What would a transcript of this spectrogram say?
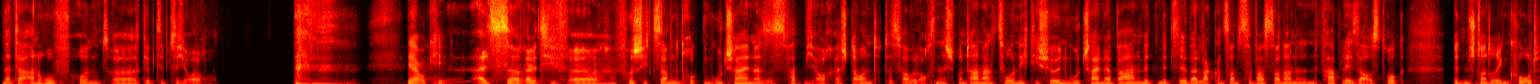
netter Anruf und äh, es gibt 70 Euro. Ja, okay. Als äh, relativ äh, frischig zusammengedruckten Gutschein, also es hat mich auch erstaunt, das war wohl auch so eine spontane Aktion, nicht die schönen Gutscheine der Bahn mit, mit Silberlack und sonst was, sondern ein Farblaserausdruck mit einem schnoddrigen Code.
